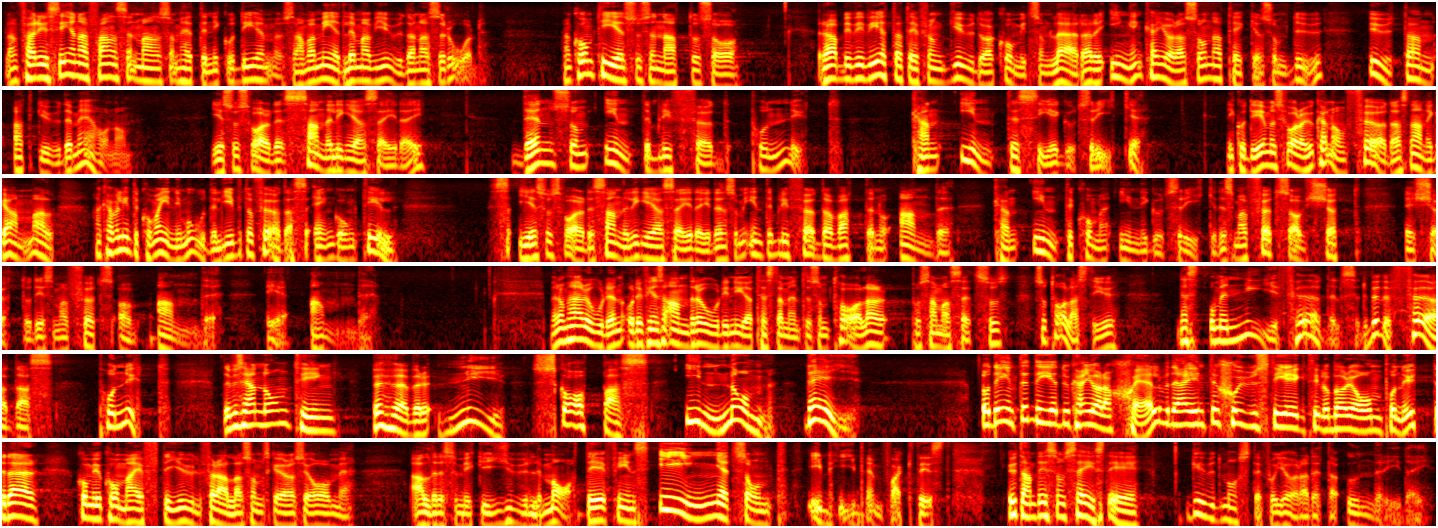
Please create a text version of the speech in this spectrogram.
Bland fariseerna fanns en man som hette Nikodemus. Han var medlem av judarnas råd. Han kom till Jesus en natt och sa, Rabbi, vi vet att det är från Gud och har kommit som lärare. Ingen kan göra sådana tecken som du utan att Gud är med honom. Jesus svarade, sannerligen jag säger dig, den som inte blir född på nytt kan inte se Guds rike. Nikodemus svarar, hur kan någon födas när han är gammal? Han kan väl inte komma in i moderlivet och födas en gång till? Jesus svarade, sannerligen jag säger dig, den som inte blir född av vatten och ande kan inte komma in i Guds rike. Det som har fötts av kött är kött och det som har fötts av ande är ande. Med de här orden, och det finns andra ord i Nya Testamentet som talar på samma sätt, så, så talas det ju om en nyfödelse. Du behöver födas på nytt. Det vill säga någonting behöver skapas inom dig. Och det är inte det du kan göra själv. Det är inte sju steg till att börja om på nytt. Det där kommer ju komma efter jul för alla som ska göra sig av med alldeles för mycket julmat. Det finns inget sånt i Bibeln faktiskt. Utan det som sägs det är, Gud måste få göra detta under i dig.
